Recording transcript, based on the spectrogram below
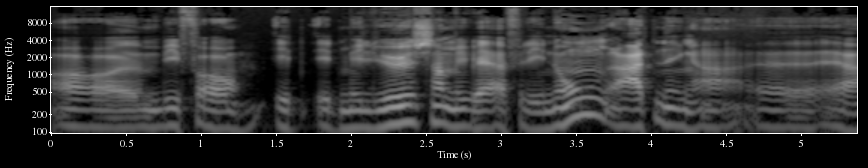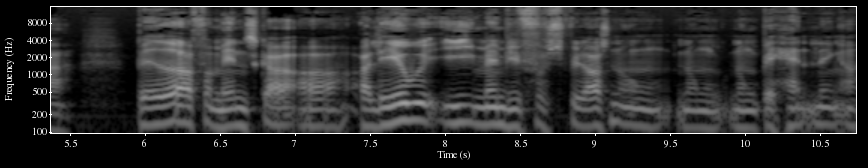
og øh, vi får et, et miljø, som i hvert fald i nogle retninger øh, er bedre for mennesker at, at leve i, men vi får selvfølgelig også nogle, nogle, nogle behandlinger,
